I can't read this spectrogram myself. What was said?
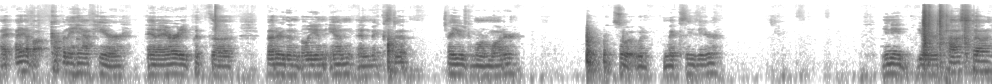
I, I have a cup and a half here, and I already put the better than bouillon in and mixed it. I used warm water so it would mix easier. You need your pasta.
